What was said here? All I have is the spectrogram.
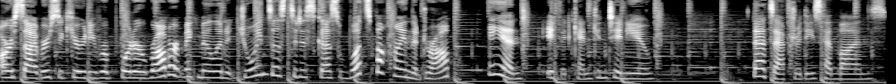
Our cybersecurity reporter Robert McMillan joins us to discuss what's behind the drop and if it can continue. That's after these headlines.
